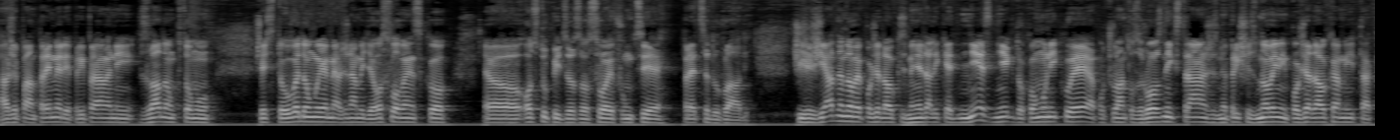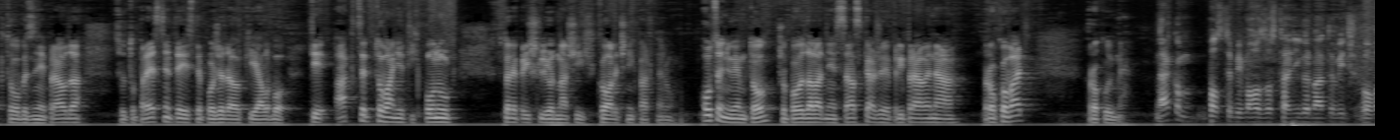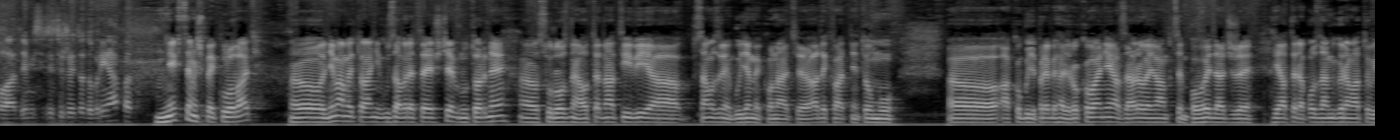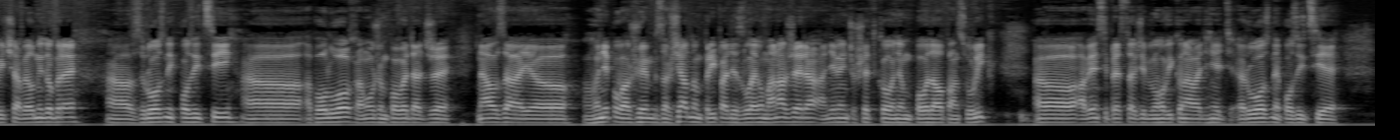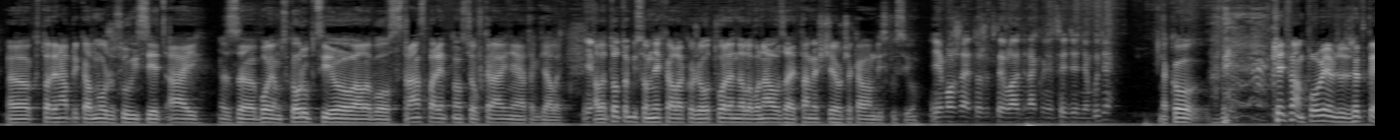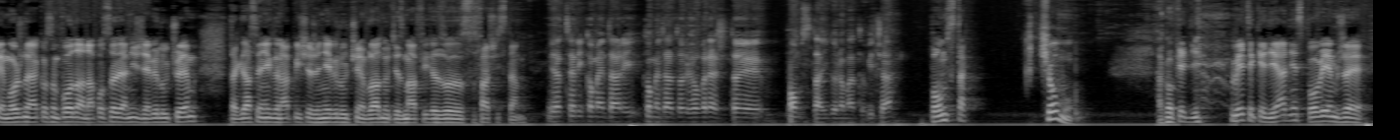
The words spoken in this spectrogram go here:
a že pán premiér je pripravený vzhľadom k tomu, že si to uvedomujeme a že nám ide o Slovensko, e, odstúpiť zo, zo svojej funkcie predsedu vlády. Čiže žiadne nové požiadavky sme nedali. Keď dnes niekto komunikuje a počúvam to z rôznych strán, že sme prišli s novými požiadavkami, tak to vôbec nie je pravda. Sú to presne tie isté požiadavky alebo tie akceptovanie tých ponúk, ktoré prišli od našich koaličných partnerov. Oceňujem to, čo povedala dnes Saska, že je pripravená rokovať. Rokujme. Na akom poste by mohol zostať Igor Matovič vo vláde? Myslíte si, že je to dobrý nápad? Nechcem špekulovať. E, nemáme to ani uzavreté ešte vnútorne. E, sú rôzne alternatívy a samozrejme budeme konať adekvátne tomu, ako bude prebiehať rokovania a zároveň vám chcem povedať, že ja teda poznám Igora Matoviča veľmi dobre eh, z rôznych pozícií eh, a polôch a môžem povedať, že naozaj ho nepovažujem za v žiadnom prípade zlého manažéra a neviem, čo všetko o ňom povedal pán Sulik a viem si predstaviť, že by mohol vykonávať hneď rôzne pozície ktoré napríklad môžu súvisieť aj s bojom s korupciou alebo s transparentnosťou v krajine a tak ďalej. Je... Ale toto by som nechal akože otvorené, lebo naozaj tam ešte očakávam diskusiu. Je možné to, že v tej vláde nakoniec sedieť nebude? Ako, keď vám poviem, že všetko je možné, ako som povedal naposledy a nič nevylučujem, tak zase niekto napíše, že nevylučujem vládnutie s, mafi- s, s fašistami. Viacerí komentátori hovoria, že to je pomsta Igora Matoviča. Pomsta k čomu? Ako keď, viete, keď ja dnes poviem, že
